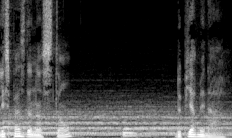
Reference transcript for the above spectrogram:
L'espace d'un instant de Pierre Ménard.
